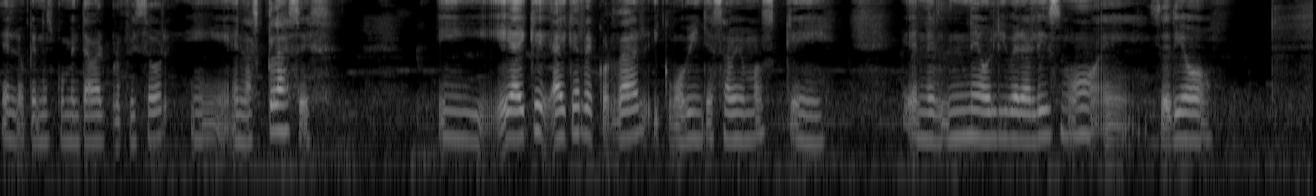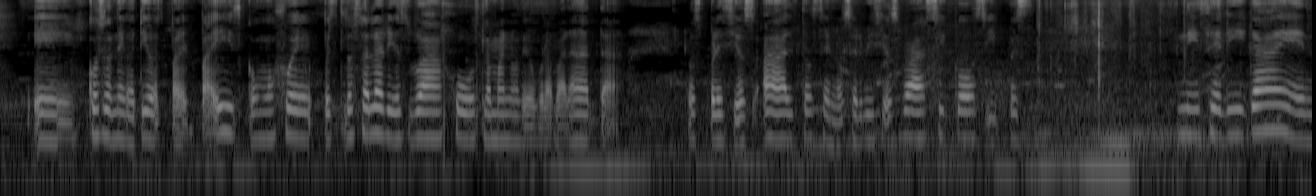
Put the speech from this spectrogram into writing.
en lo que nos comentaba el profesor y en las clases. Y, hay, que, hay que recordar, y como bien ya sabemos, que en el neoliberalismo eh, se dio eh, cosas negativas para el país, como fue pues los salarios bajos, la mano de obra barata, los precios altos en los servicios básicos y pues ni se diga en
